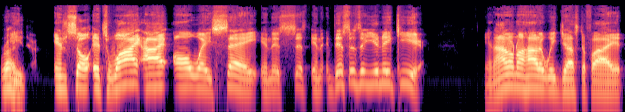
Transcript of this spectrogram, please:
Right. Either. And so it's why I always say in this and this is a unique year. And I don't know how do we justify it.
